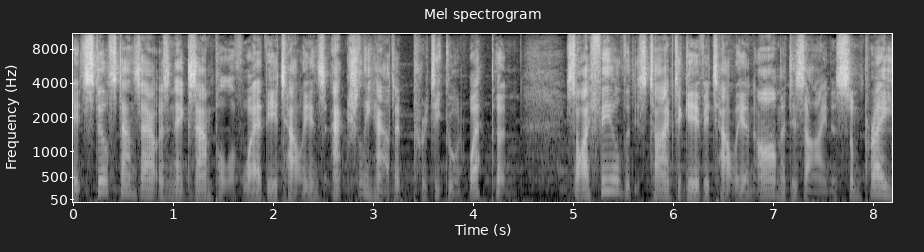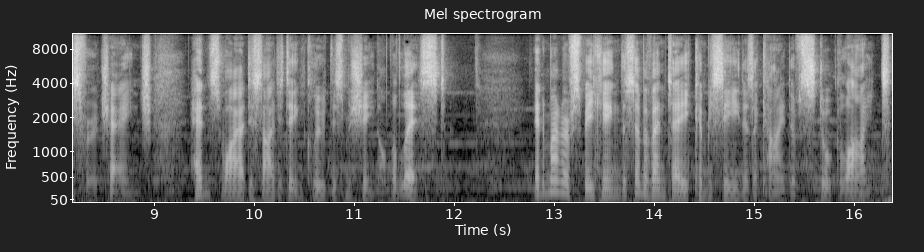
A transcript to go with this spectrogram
it still stands out as an example of where the Italians actually had a pretty good weapon. So I feel that it's time to give Italian armour designers some praise for a change, hence why I decided to include this machine on the list. In a manner of speaking, the Semovente can be seen as a kind of Stug Light.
